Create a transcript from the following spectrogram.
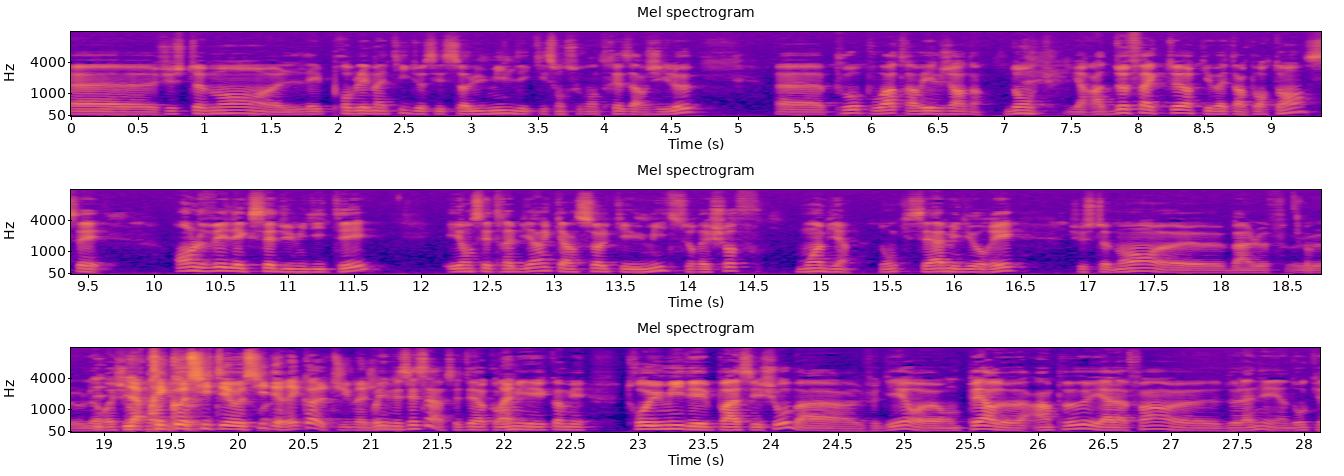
euh, justement les problématiques de ces sols humides et qui sont souvent très argileux euh, pour pouvoir travailler le jardin. Donc, il y aura deux facteurs qui vont être importants. C'est enlever l'excès d'humidité et on sait très bien qu'un sol qui est humide se réchauffe moins bien. Donc, c'est améliorer justement euh, ben, le, réchauffement. La précocité aussi des récoltes, j'imagine. Oui, mais c'est ça. C'est-à-dire comme, il, comme il est trop humide et pas assez chaud, bah, je veux dire, euh, on perd un peu et à la fin de l'année. Hein. Donc,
